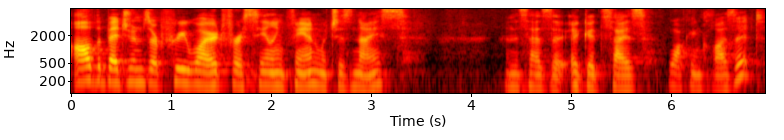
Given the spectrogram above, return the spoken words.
All the bedrooms are pre-wired for a ceiling fan, which is nice. And this has a, a good size walk-in closet.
